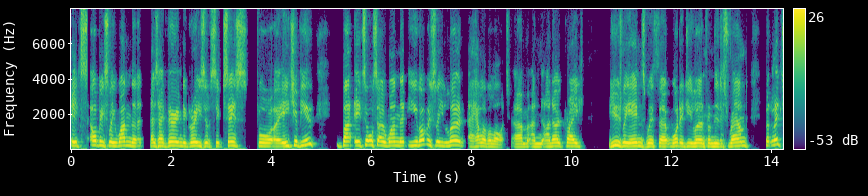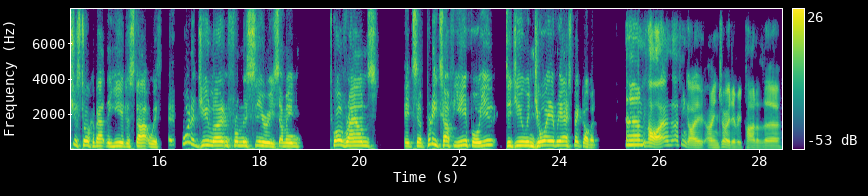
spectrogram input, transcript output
It's obviously one that has had varying degrees of success for uh, each of you. But it's also one that you've obviously learned a hell of a lot. Um, and I know Craig usually ends with uh, what did you learn from this round? But let's just talk about the year to start with. What did you learn from this series? I mean, 12 rounds, it's a pretty tough year for you. Did you enjoy every aspect of it? Um, oh, I, I think I, I enjoyed every part of the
